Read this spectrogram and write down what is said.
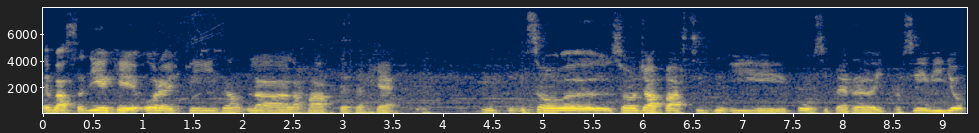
e basta, dire che ora è finita la, la parte perché sono, sono, già apparsi i cosi per i prossimi video.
